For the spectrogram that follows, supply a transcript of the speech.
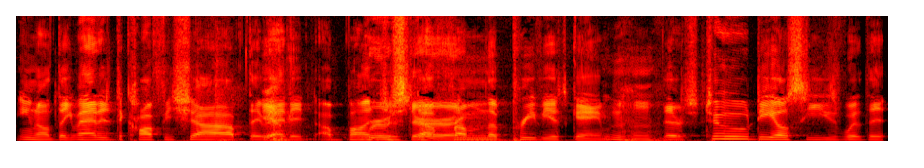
you know, they've added the coffee shop. They've Yeah. added a bunch Brewster of stuff from the previous game. Mhm. There's two DLCs with it.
